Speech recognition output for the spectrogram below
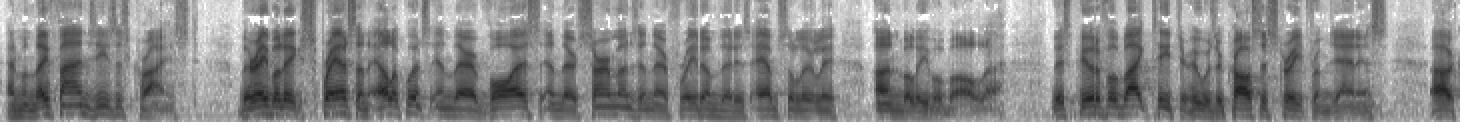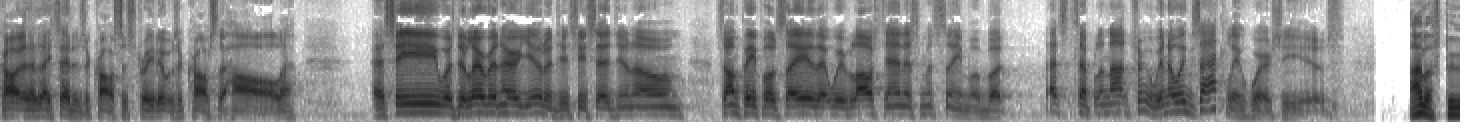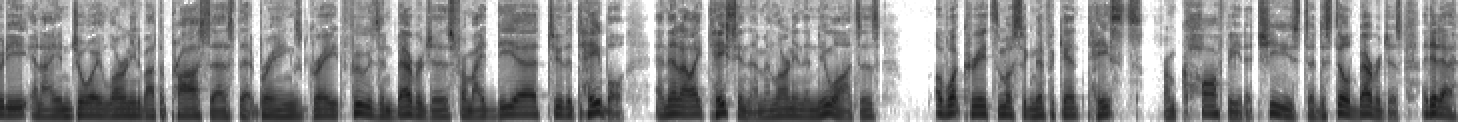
And when they find Jesus Christ, they're able to express an eloquence in their voice, in their sermons, in their freedom that is absolutely unbelievable. This beautiful black teacher who was across the street from Janice, uh, they said it was across the street, it was across the hall. As he was delivering her eulogy, she said, You know, some people say that we've lost Janice Massima, but that's simply not true. We know exactly where she is. I'm a foodie and I enjoy learning about the process that brings great foods and beverages from idea to the table. And then I like tasting them and learning the nuances of what creates the most significant tastes from coffee to cheese to distilled beverages. I did a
